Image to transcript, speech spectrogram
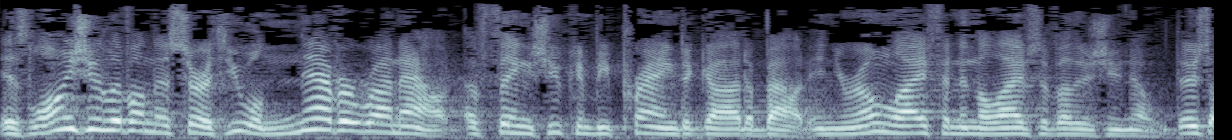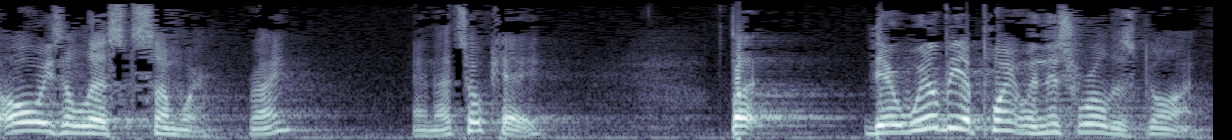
As long as you live on this earth, you will never run out of things you can be praying to God about in your own life and in the lives of others you know. There's always a list somewhere, right? And that's okay. But there will be a point when this world is gone.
